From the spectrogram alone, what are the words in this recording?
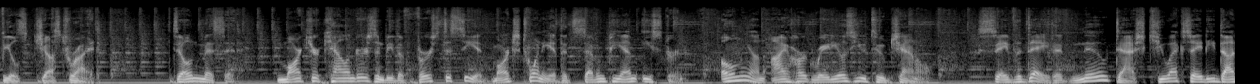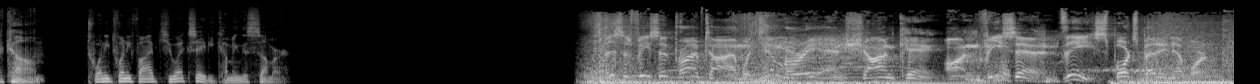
feels just right. Don't miss it. Mark your calendars and be the first to see it March 20th at 7 p.m. Eastern, only on iHeartRadio's YouTube channel. Save the date at new-QX80.com. 2025 QX80 coming this summer. This is VSIN Primetime with Tim Murray and Sean King on VSIN, the sports betting network.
